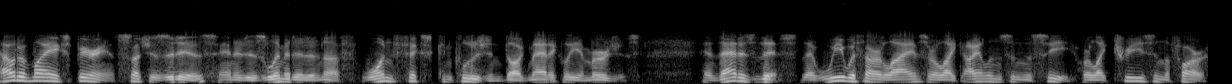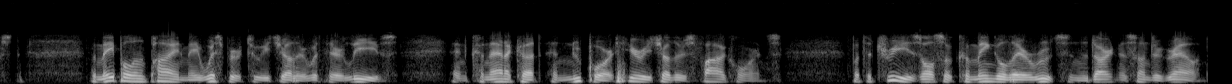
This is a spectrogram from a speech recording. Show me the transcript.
Out of my experience, such as it is, and it is limited enough, one fixed conclusion dogmatically emerges. And that is this that we with our lives are like islands in the sea, or like trees in the forest. The maple and pine may whisper to each other with their leaves, and Connecticut and Newport hear each other's foghorns. But the trees also commingle their roots in the darkness underground,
